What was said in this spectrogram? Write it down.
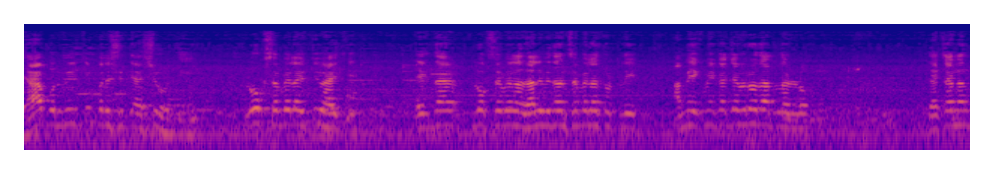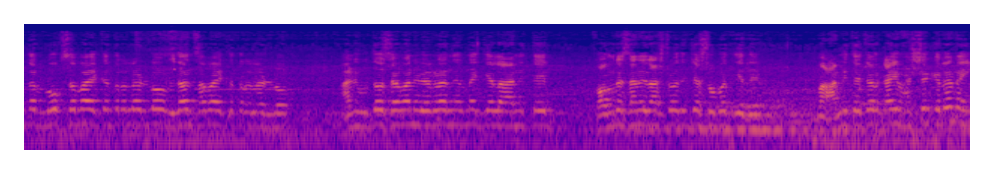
ह्यापूर्वीची परिस्थिती अशी होती. लोकसभेला युती व्हायची. एकदा लोकसभेला झाली विधानसभेला तुटली. आम्ही एकमेकाच्या विरोधात लढलो. त्याच्यानंतर लोकसभा एकत्र लढलो विधानसभा एकत्र लढलो. आणि उद्धव साहेबांनी वेगळा निर्णय केला आणि ते काँग्रेस आणि राष्ट्रवादीच्या सोबत गेले. मग आम्ही त्याच्यावर काही भाष्य केलं नाही.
